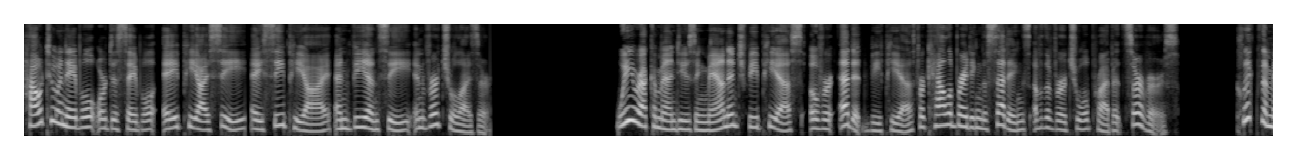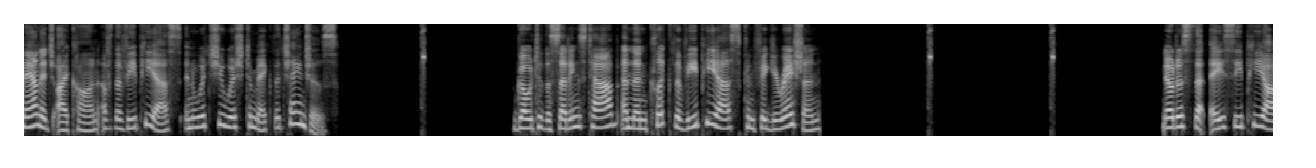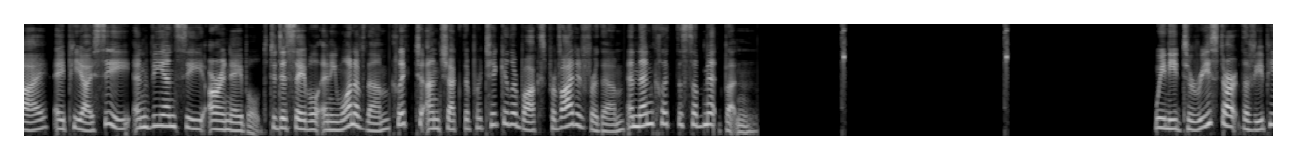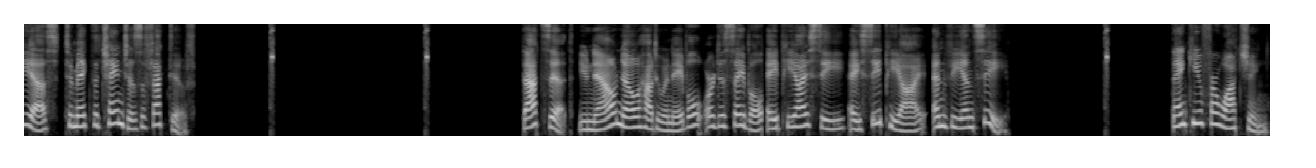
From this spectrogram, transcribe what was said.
how to enable or disable APIC, ACPI, and VNC in Virtualizor. We recommend using Manage VPS over Edit VPS for calibrating the settings of the virtual private servers. Click the Manage icon of the VPS in which you wish to make the changes. Go to the Settings tab and then click the VPS configuration Notice that ACPI, APIC, and VNC are enabled. To disable any one of them, click to uncheck the particular box provided for them and then click the Submit button. We need to restart the VPS to make the changes effective. That's it. You now know how to enable or disable APIC, ACPI, and VNC. Thank you for watching.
